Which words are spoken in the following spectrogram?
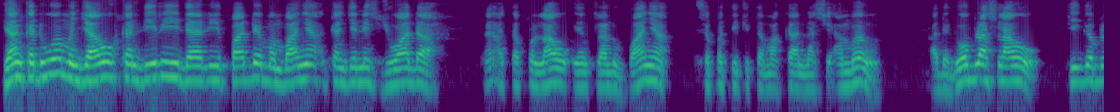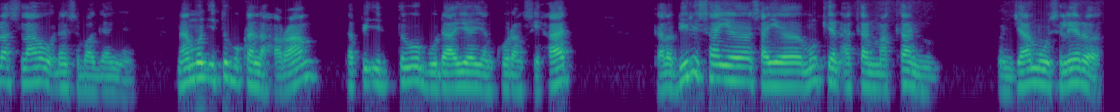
Yang kedua, menjauhkan diri daripada membanyakkan jenis juadah eh, ataupun lauk yang terlalu banyak seperti kita makan nasi ambeng. Ada 12 lauk, 13 lauk dan sebagainya. Namun itu bukanlah haram tapi itu budaya yang kurang sihat. Kalau diri saya, saya mungkin akan makan menjamu selera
